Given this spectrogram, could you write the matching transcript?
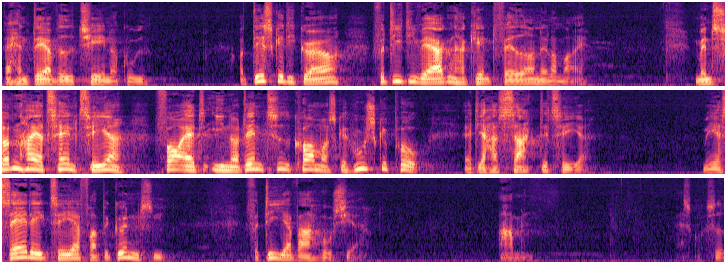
at han derved tjener Gud. Og det skal de gøre, fordi de hverken har kendt faderen eller mig. Men sådan har jeg talt til jer, for at I, når den tid kommer, skal huske på, at jeg har sagt det til jer. Men jeg sagde det ikke til jer fra begyndelsen, fordi jeg var hos jer. Amen. Værsgo, sid.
